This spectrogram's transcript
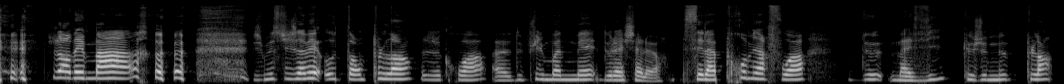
j'en ai marre Je me suis jamais autant plaint, je crois, euh, depuis le mois de mai de la chaleur. C'est la première fois de ma vie que je me plains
